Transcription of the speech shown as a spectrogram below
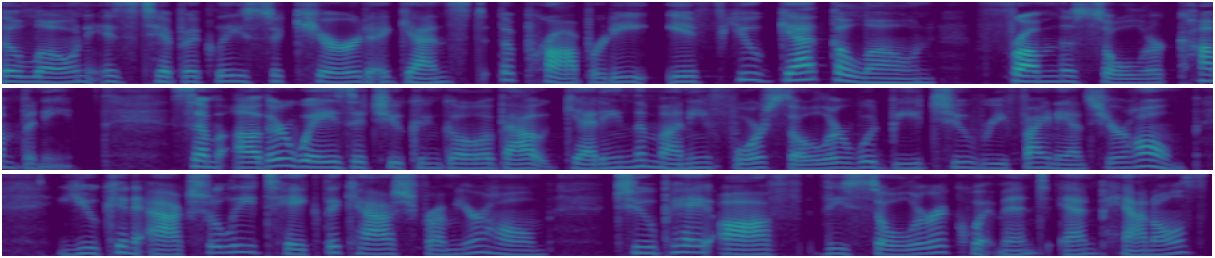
The loan is typically secured against the property if you get the loan from the solar company. Some other ways that you can go about getting the money for solar would be to refinance your home. You can actually take the cash from your home to pay off the solar equipment and panels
